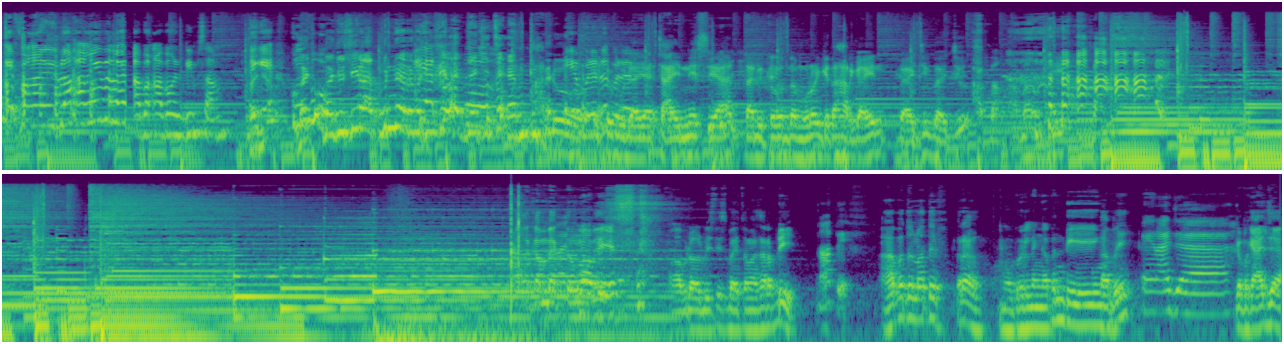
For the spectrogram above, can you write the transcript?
kepangan di belakang itu kan. Abang-abang di dimsum. Dia kayak Baju, kungfu. baju silat, bener baju Iya, silat. Jackie Chan. Aduh, Iya, bener, itu bener. budaya Chinese ya. Tadi turun temurun kita hargain baju-baju abang-abang sih. Welcome back to Ngobis. Ngobrol bisnis by Thomas Arabdi. Notif. Apa tuh notif, Rel? Ngobrol yang nggak penting. Tapi Pengen aja. gak pakai aja.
